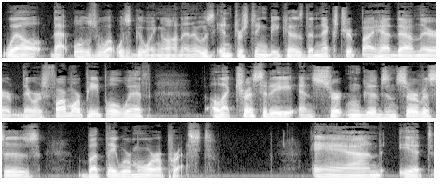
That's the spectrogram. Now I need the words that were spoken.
Well, that was what was going on, and it was interesting because the next trip I had down there, there was far more people with electricity and certain goods and services, but they were more oppressed, and it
